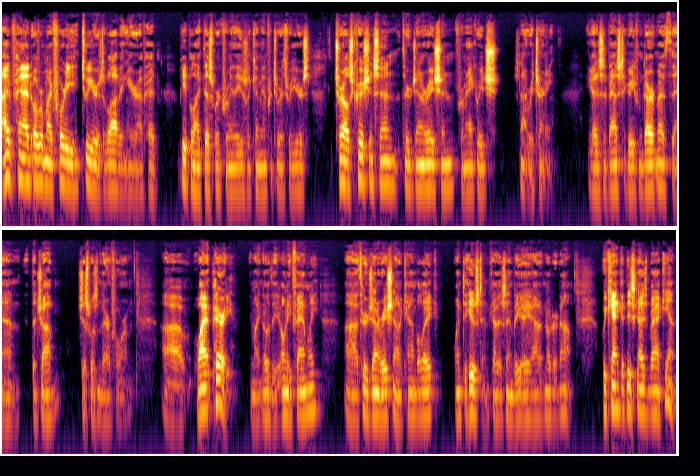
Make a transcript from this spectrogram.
I've had over my 42 years of lobbying here, I've had people like this work for me. They usually come in for two or three years. Charles Christensen, third generation from Anchorage, is not returning. He got his advanced degree from Dartmouth, and the job just wasn't there for him. Uh, Wyatt Perry, you might know the Oni family, uh, third generation out of Campbell Lake, went to Houston, got his MBA out of Notre Dame. We can't get these guys back in,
